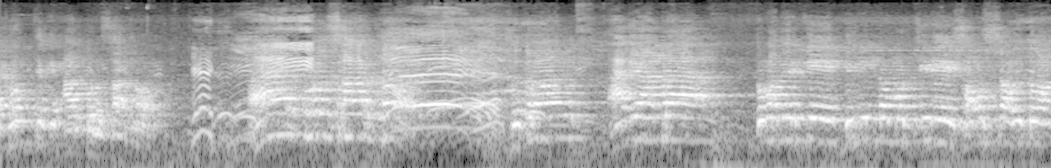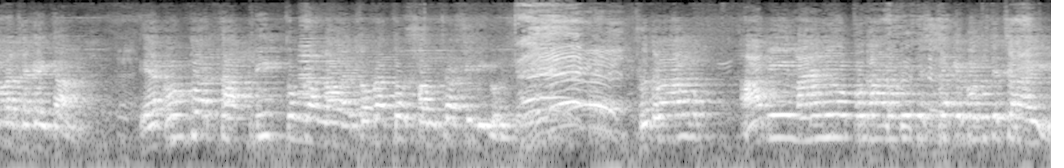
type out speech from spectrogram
এখন থেকে আর কোনো সার নয়। সুতরাং আগে আমরা তোমাদেরকে বিভিন্ন মসজিদে সমস্যা হইতো, আমরা ঠেকাইতাম। এখন তো আর তাবলিক তোমরা নয়, তোমরা তো সন্ত্রাসী হয়েছে সুতরাং আমি মাননীয় প্রধান উপদেষ্টাকে বলতে চাই,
